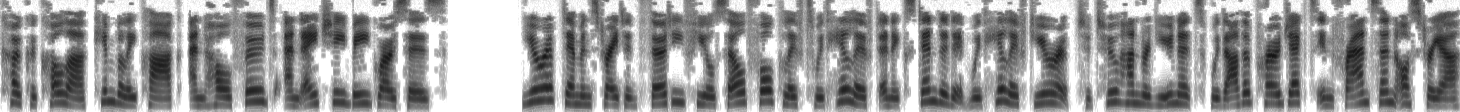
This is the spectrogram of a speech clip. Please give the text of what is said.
Coca-Cola, Kimberly-Clark, and Whole Foods, and HEB Grocers. Europe demonstrated 30 fuel cell forklifts with Hylift and extended it with Hylift Europe to 200 units, with other projects in France and Austria.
